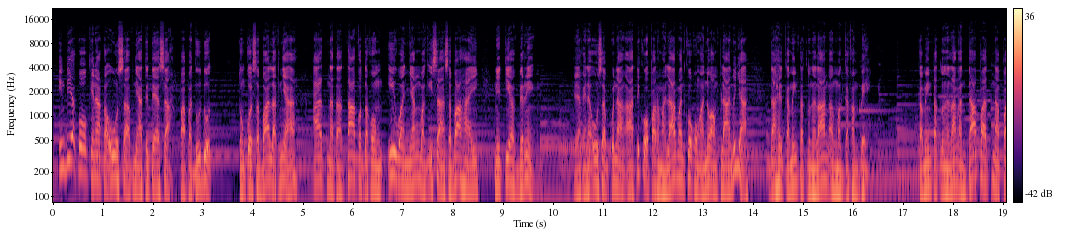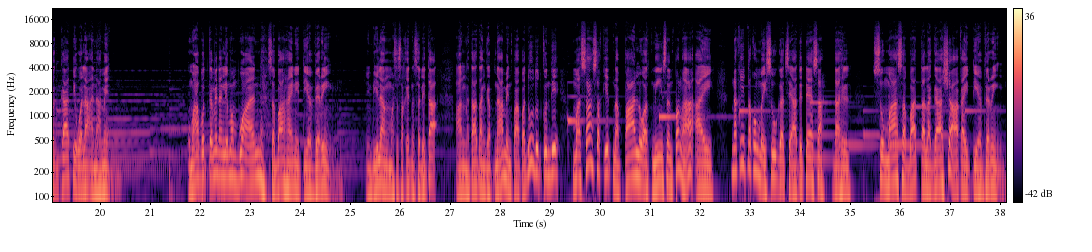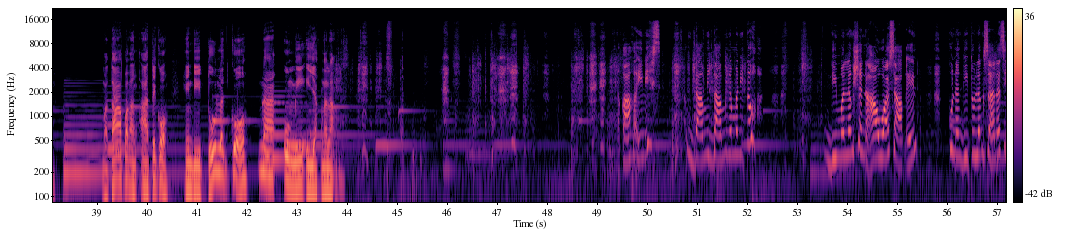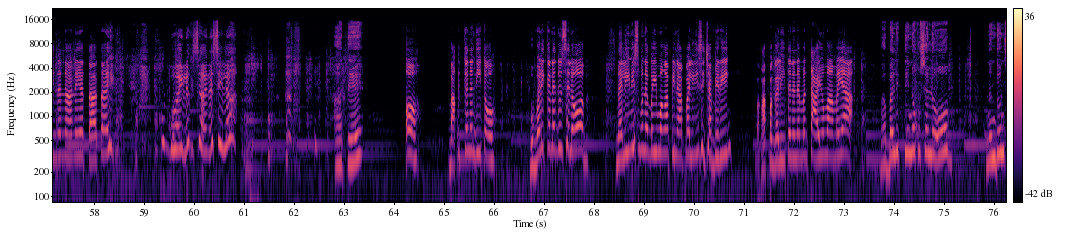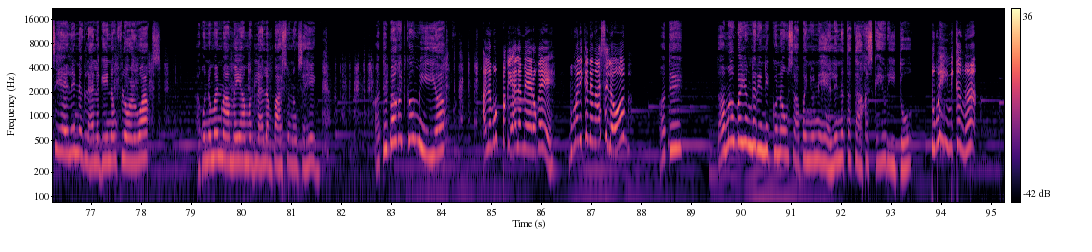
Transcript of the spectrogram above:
Hindi ako kinakausap ni ate Tessa, Papa Dudut, tungkol sa balak niya at natatakot akong iwan niyang mag-isa sa bahay ni Tia Vering. Kaya kinausap ko na ang ate ko para malaman ko kung ano ang plano niya dahil kaming tatlo na lang ang magkakampi. Kaming tatlo na lang ang dapat na pagkatiwalaan namin. Umabot kami ng limang buwan sa bahay ni Tia Vering. Hindi lang masasakit na salita ang natatanggap namin papadudod kundi masasakit na palo at minsan pa nga ay nakita kong may sugat si Ate Tessa dahil sumasabat talaga siya kay Tia Vering. Matapang ang ate ko, hindi tulad ko na umiiyak na lang. Nakakainis. Ang dami-dami naman ito. Hindi man lang siya naawa sa akin. Kung nandito lang sana si nanay at tatay. Kung buhay lang sana sila. Ate, Oh, bakit ka nandito? Bumalik ka na dun sa loob. Nalinis mo na ba yung mga pinapalinis si Chabiring? Baka pagalitan na naman tayo mamaya. babalik din ako sa loob. Nandun si Helen naglalagay ng floor wax. Ako naman mamaya maglalampaso ng sahig. Ate, bakit ka umiiyak? Alam mo, pakialamero ka eh. Bumalik ka na nga sa loob. Ate, tama ba yung narinig ko na usapan yun ni Helen na tatakas kayo rito? Tumahimik ka nga.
